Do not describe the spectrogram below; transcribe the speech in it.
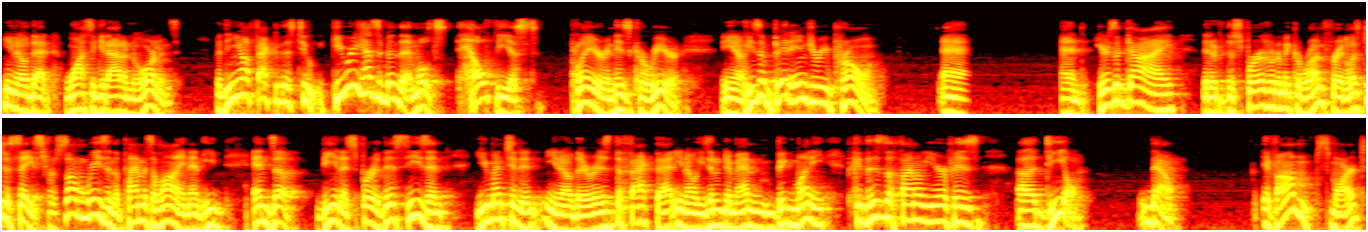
you know, that wants to get out of New Orleans. But then you have to factor this too. He really hasn't been the most healthiest player in his career. You know, he's a bit injury prone. And and here's a guy that if the Spurs were to make a run for it, let's just say for some reason the planets align and he ends up being a Spur this season, you mentioned it. You know, there is the fact that you know he's going to demand big money because this is the final year of his uh, deal. Now, if I'm smart,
